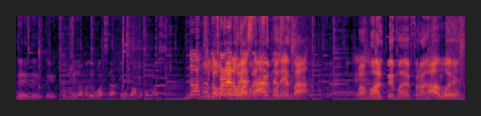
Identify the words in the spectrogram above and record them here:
de, de, de, ¿cómo se llama? De WhatsApp. ¿Qué es que vamos con WhatsApp? No, vamos a escuchar a WhatsApp, Vamos al tema de Francis. Ah, bueno.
